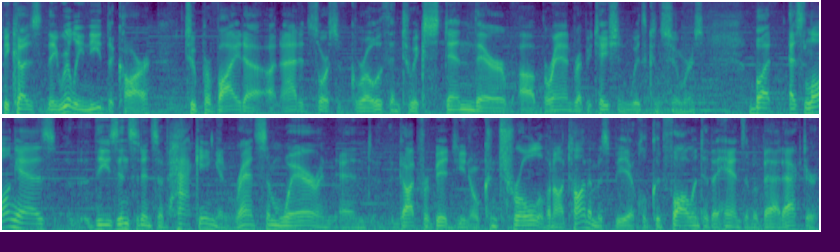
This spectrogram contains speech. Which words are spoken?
because they really need the car to provide a, an added source of growth and to extend their uh, brand reputation with consumers. But as long as these incidents of hacking and ransomware and, and God forbid, you know, control of an autonomous vehicle could fall into the hands of a bad actor,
